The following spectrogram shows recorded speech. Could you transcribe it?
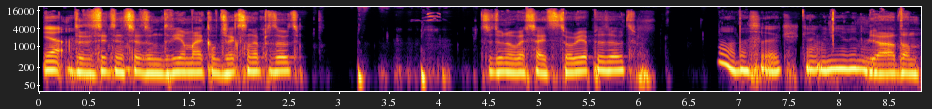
Ja. Er zit in seizoen 3 een Michael Jackson episode. Ze doen een West Side Story episode. Oh, dat is leuk. Kan ik me niet herinneren. Ja, dan...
